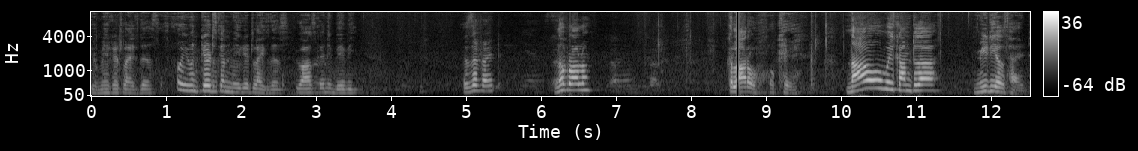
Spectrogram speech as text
You make it like this. Even kids can make it like this. You ask any baby. Is that right? No problem? Claro, okay. Now we come to the medial side.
